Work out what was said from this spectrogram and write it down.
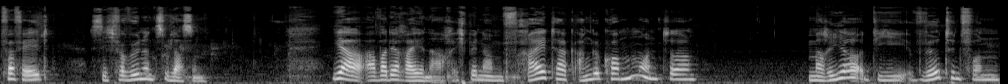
verfällt, sich verwöhnen zu lassen. Ja, aber der Reihe nach. Ich bin am Freitag angekommen und äh, Maria, die Wirtin von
